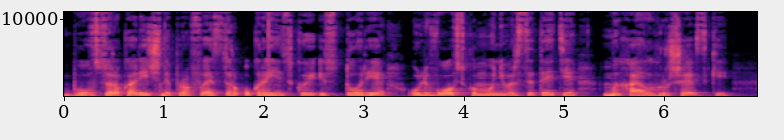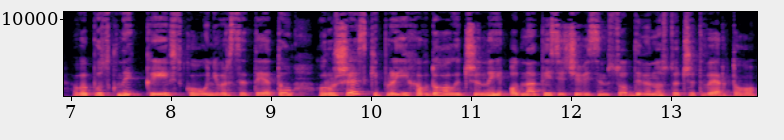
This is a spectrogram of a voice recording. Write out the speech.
був 40-річний професор української історії у Львовському університеті Михайло Грушевський. Випускник Київського університету Грушевський приїхав до Галичини 1894-го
